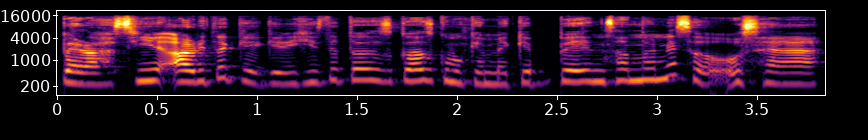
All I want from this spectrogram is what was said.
pero así, ahorita que, que dijiste todas esas cosas, como que me quedé pensando en eso. O sea,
